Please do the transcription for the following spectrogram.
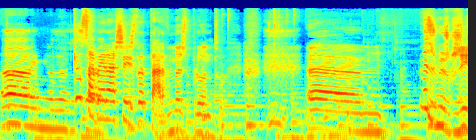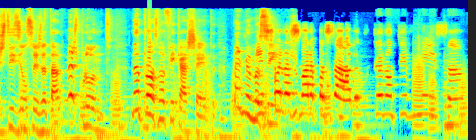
Ai meu Deus. Que eu saiba era às 6 da tarde, mas pronto. Ahm, mas os meus registros diziam 6 da tarde, mas pronto. Na próxima fica às 7. Mas mesmo Isso assim, foi na semana passada porque eu não tive missa.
